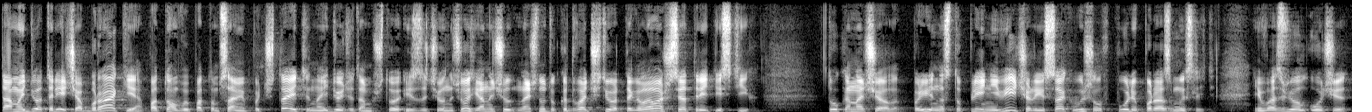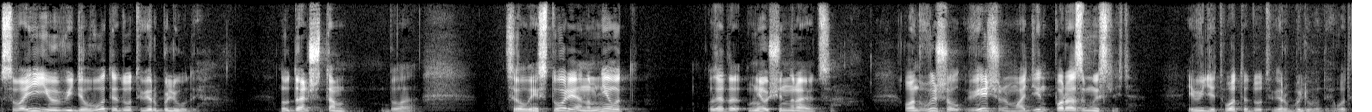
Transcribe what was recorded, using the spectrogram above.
там идет речь о браке, потом вы потом сами почитаете, найдете там, что из-за чего началось. Я начну, начну только 24 глава, 63 стих. Только начало. При наступлении вечера Исаак вышел в поле поразмыслить и возвел очи свои и увидел, вот идут верблюды. Ну, дальше там была целая история, но мне вот, вот это мне очень нравится. Он вышел вечером один поразмыслить и видит, вот идут верблюды. Вот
